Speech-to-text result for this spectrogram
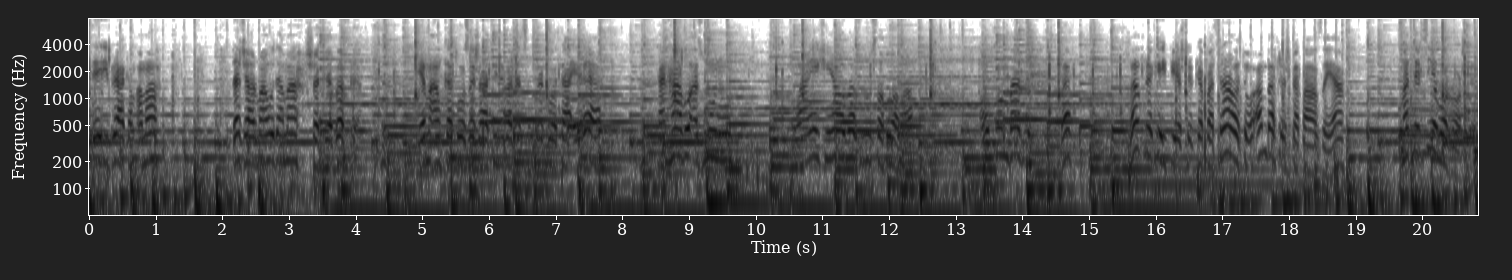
سێری براکەم ئەمە دە جارماود ئەمە شەکرە بەفرە ئێمە ئەم کە تۆزە ژاتی لەبەر لە چکۆ تا ئێرە تەنها بۆ ئەزمون و وانەیەکی ناو بەفر و سەهۆڵە ئەو بۆم بەفر بەفرەکەی پێشتر کە پەسراوەتەوە ئەم بەفرشکە تازەیە مەترسیە بۆ ڕۆشتن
